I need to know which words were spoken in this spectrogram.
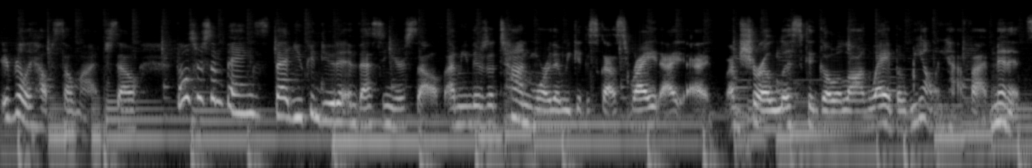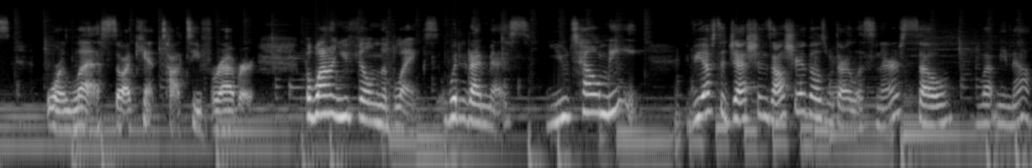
it really helps so much. So, those are some things that you can do to invest in yourself. I mean, there's a ton more that we could discuss, right? I, I, am sure a list could go a long way, but we only have five minutes or less, so I can't talk to you forever. But why don't you fill in the blanks? What did I miss? You tell me. If you have suggestions, I'll share those with our listeners, so let me know.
